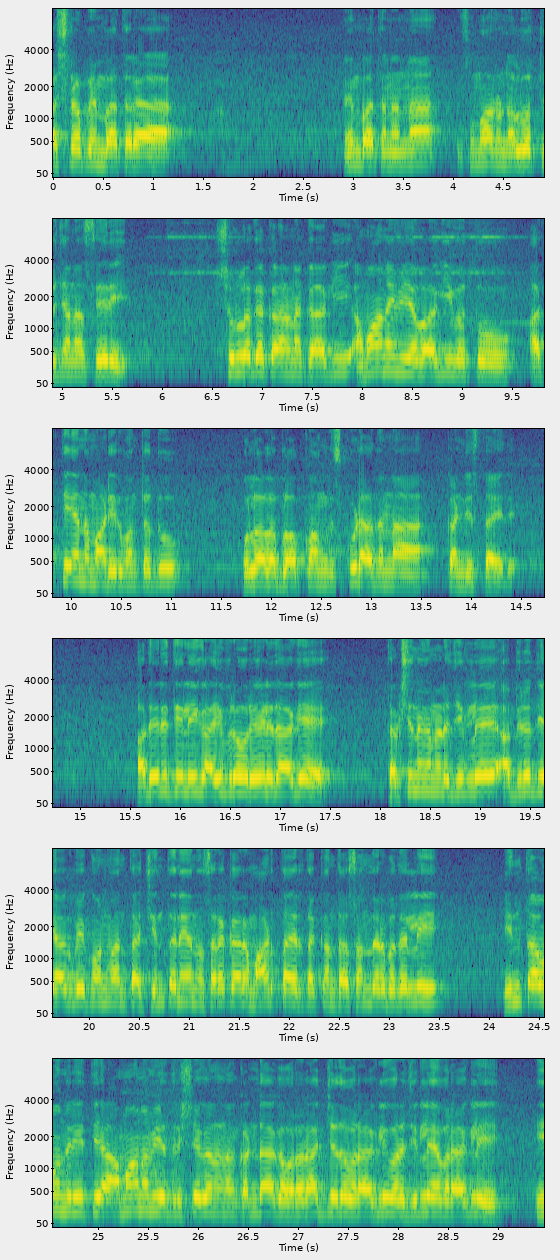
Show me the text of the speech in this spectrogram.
ಅಶ್ರಫ್ ಎಂಬಾತರ ಎಂಬಾತನನ್ನು ಸುಮಾರು ನಲವತ್ತು ಜನ ಸೇರಿ ಕ್ಷುಲ್ಲಕ ಕಾರಣಕ್ಕಾಗಿ ಅಮಾನವೀಯವಾಗಿ ಇವತ್ತು ಹತ್ಯೆಯನ್ನು ಮಾಡಿರುವಂಥದ್ದು ಉಲ್ಲಾಲ ಬ್ಲಾಕ್ ಕಾಂಗ್ರೆಸ್ ಕೂಡ ಅದನ್ನು ಖಂಡಿಸ್ತಾ ಇದೆ. ಅದೇ ರೀತಿಯಲ್ಲಿ ಈಗ ಐಬ್ರವರು ಹೇಳಿದ ಹಾಗೆ ದಕ್ಷಿಣ ಕನ್ನಡ ಜಿಲ್ಲೆ ಅಭಿವೃದ್ಧಿ ಆಗಬೇಕು ಅನ್ನುವಂಥ ಚಿಂತನೆಯನ್ನು ಸರ್ಕಾರ ಮಾಡ್ತಾ ಇರತಕ್ಕಂಥ ಸಂದರ್ಭದಲ್ಲಿ ಇಂಥ ಒಂದು ರೀತಿಯ ಅಮಾನವೀಯ ದೃಶ್ಯಗಳನ್ನು ಕಂಡಾಗ ಹೊರ ರಾಜ್ಯದವರಾಗಲಿ, ಹೊರ ಜಿಲ್ಲೆಯವರಾಗಲಿ, ಈ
